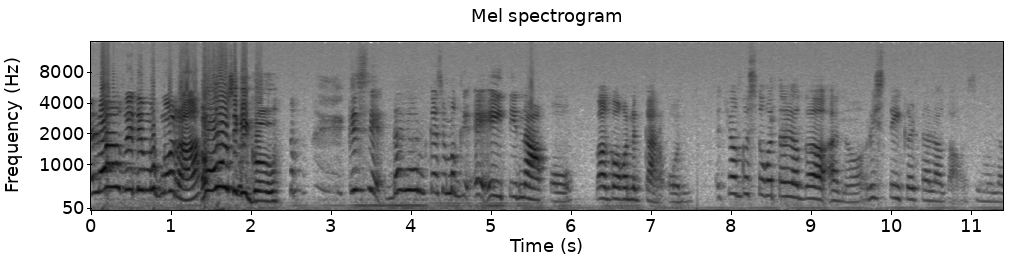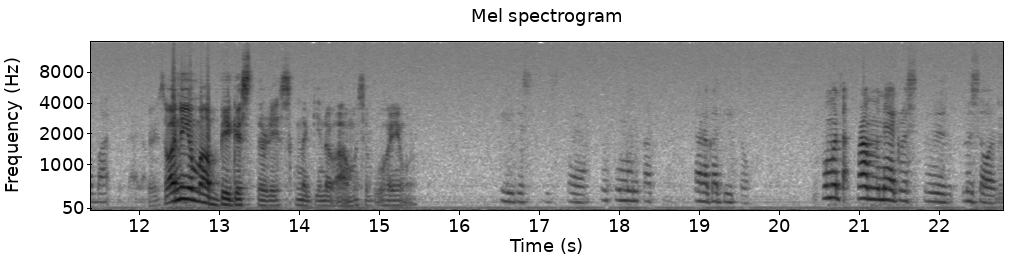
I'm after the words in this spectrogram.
Alam mo, pwede magmura? Oo, oh, sige, go! Kasi, ganun, kasi mag-18 na ako bago ako nagkaroon. At saka gusto ko talaga, ano, risk taker talaga ako simula bata talaga. So, ano yung mga biggest risk na ginawa mo sa buhay mo? Biggest risk kaya, nung pumunta talaga dito. Pumunta from Negros to Luzon.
